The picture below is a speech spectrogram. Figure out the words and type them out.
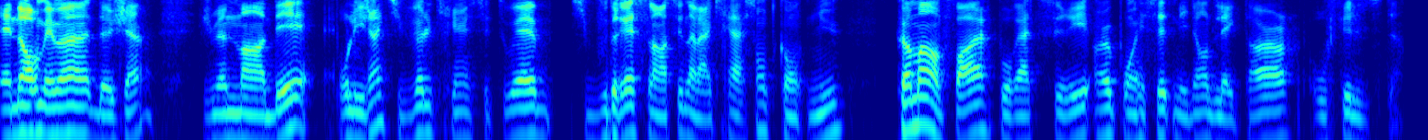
énormément de gens. Je me demandais, pour les gens qui veulent créer un site web, qui voudraient se lancer dans la création de contenu, comment faire pour attirer 1,7 million de lecteurs au fil du temps?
